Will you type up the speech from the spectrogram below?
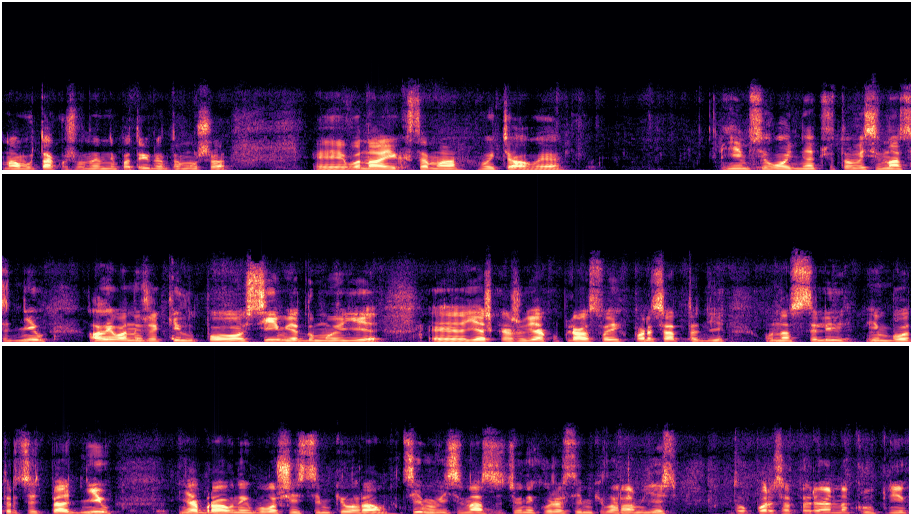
мабуть, також воно не потрібно, тому що е, вона їх сама витягує. Їм сьогодні начебто 18 днів, але вони вже кіл по 7, я думаю, є. Е, я ж кажу, я купляв своїх поросят тоді у нас в селі, їм було 35 днів. Я брав, у них було 6-7 кг. Цим 18, у них вже 7 кг є, то поросята реально крупні,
